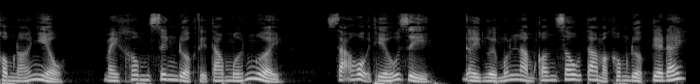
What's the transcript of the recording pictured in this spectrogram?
Không nói nhiều. Mày không sinh được thì tao mướn người. Xã hội thiếu gì? Đầy người muốn làm con dâu ta mà không được kia đấy.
